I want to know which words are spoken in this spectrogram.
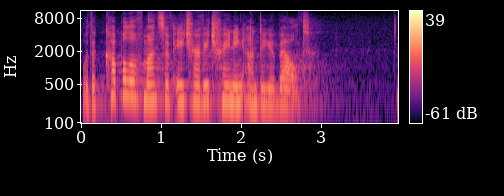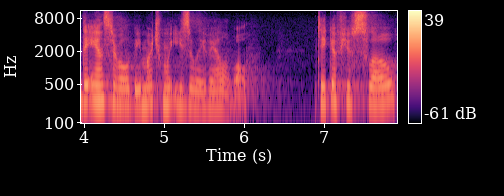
With a couple of months of HRV training under your belt, the answer will be much more easily available. Take a few slow,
